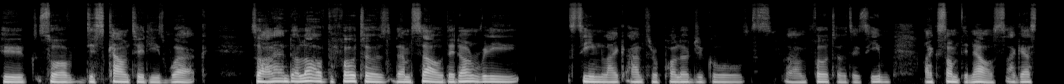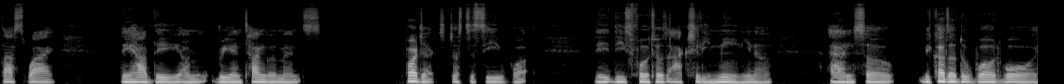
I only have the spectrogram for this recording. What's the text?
who sort of discounted his work. So, and a lot of the photos themselves, they don't really seem like anthropological um, photos. They seem like something else. I guess that's why they have the um, re-entanglements project just to see what the, these photos actually mean, you know. And so because of the World War,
